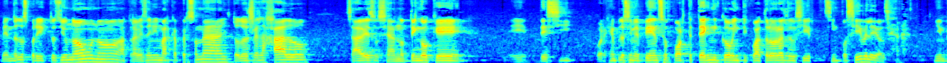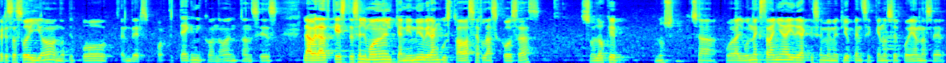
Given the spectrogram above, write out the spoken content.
vendo los proyectos de uno a uno a través de mi marca personal, todo es relajado, ¿sabes? O sea, no tengo que eh, decir, por ejemplo, si me piden soporte técnico 24 horas, decir, es imposible, o sea, mi empresa soy yo, no te puedo vender soporte técnico, ¿no? Entonces, la verdad que este es el modo en el que a mí me hubieran gustado hacer las cosas, solo que, no sé, o sea, por alguna extraña idea que se me metió pensé que no se podían hacer.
